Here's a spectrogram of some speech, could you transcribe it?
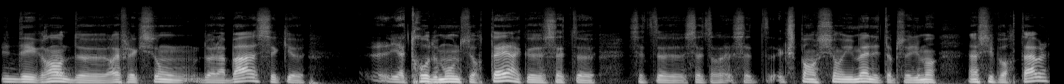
une des grandes réflexions de la base, c'est que il y a trop de monde sur Terre et que cette, cette, cette, cette expansion humaine est absolument insupportable.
